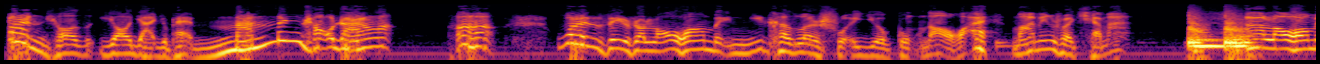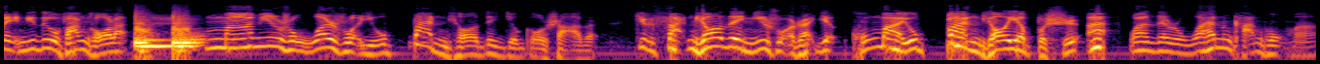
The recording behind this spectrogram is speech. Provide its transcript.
半条子姚家就派满门抄斩了。哈哈，万岁说老黄妹，你可算说一句公道话。哎，马明说且慢，啊，老黄妹你都反口了。马明说我说有半条罪就够杀的，这个三条罪你说出来，也恐怕有半条也不实。哎，万岁说我还能看空吗？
